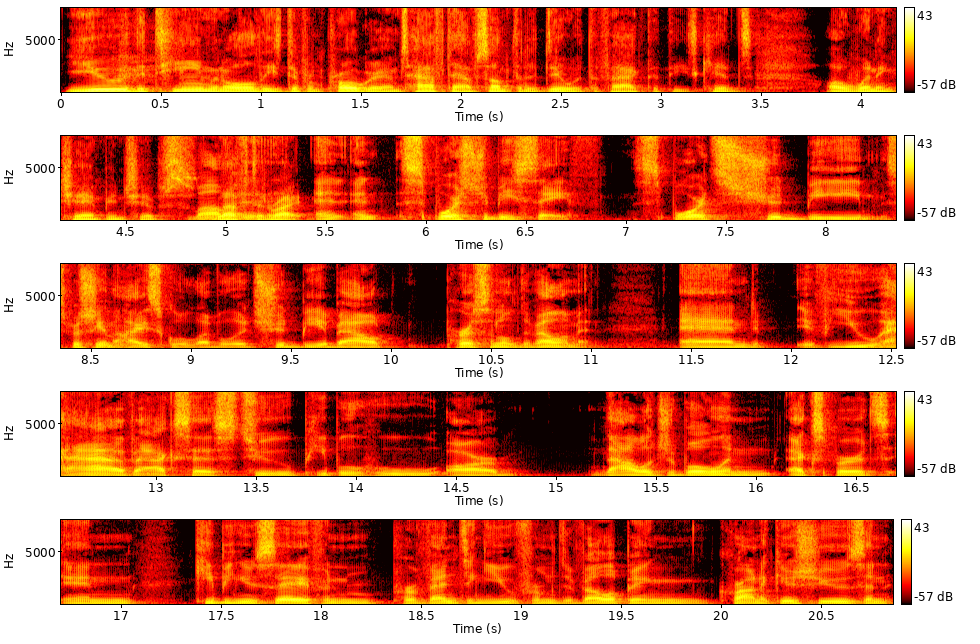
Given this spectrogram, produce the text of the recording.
you, the team, and all these different programs have to have something to do with the fact that these kids are winning championships Well, left and right. And, and sports should be safe. Sports should be, especially in the high school level, it should be about personal development. And if you have access to people who are knowledgeable and experts in keeping you safe and preventing you from developing chronic issues and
